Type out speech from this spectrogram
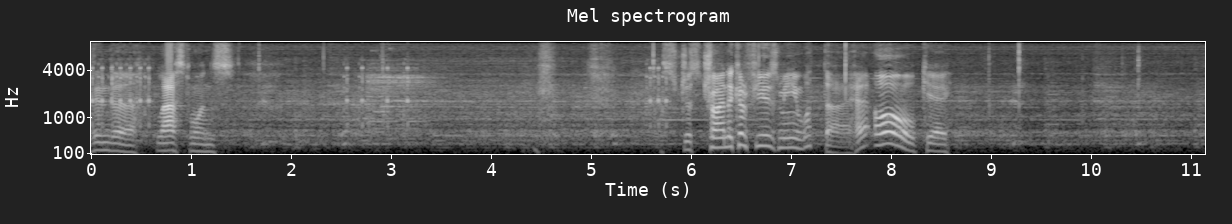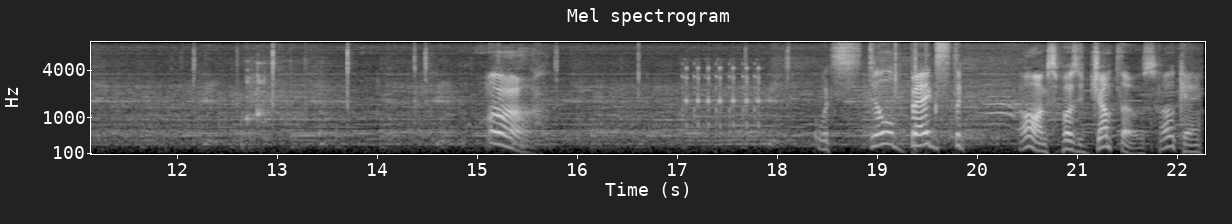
than the last ones. it's just trying to confuse me. What the heck? Oh, okay. Ugh. Which still begs the... Oh, I'm supposed to jump those. Okay.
